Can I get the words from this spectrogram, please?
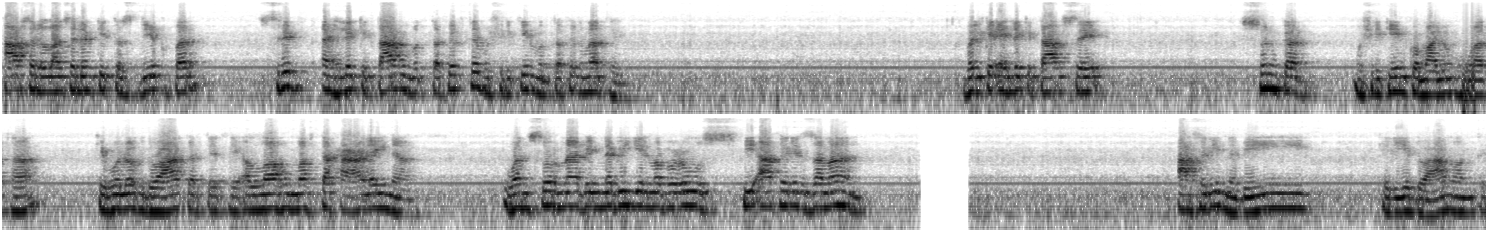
آپ صلی اللہ علیہ وسلم کی تصدیق پر صرف اہل کتاب متفق تھے مشرقین متفق نہ تھے۔ بلکہ اہل کتاب سے سن کر مشرقین کو معلوم ہوا تھا کہ وہ لوگ دعا کرتے تھے اللہ مفتح علینا وانصرنا بالنبی المبعوث فی آخر الزمان. آخری نبی کے لیے دعا مانگتے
